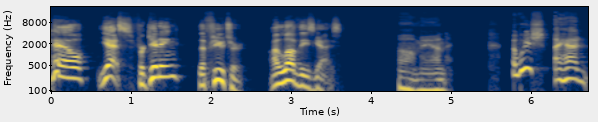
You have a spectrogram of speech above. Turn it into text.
Hell yes, forgetting the future. I love these guys. Oh man, I wish I had.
